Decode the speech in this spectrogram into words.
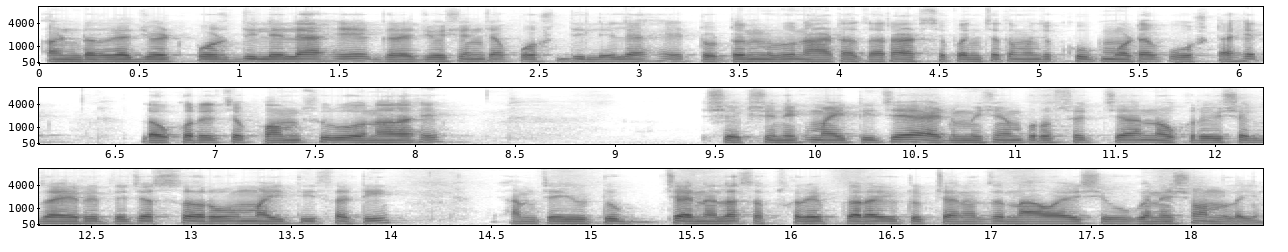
अंडर ग्रॅज्युएट पोस्ट दिलेले आहे ग्रॅज्युएशनच्या पोस्ट दिलेल्या आहे. टोटल मिळून आठ हजार आठशे पंच्याहत्तर म्हणजे खूप मोठ्या पोस्ट आहेत. लवकर याचे फॉर्म सुरू होणार आहे. शैक्षणिक माहितीच्या ॲडमिशन प्रोसेसच्या नोकरीविषयक जाहिरातीच्या सर्व माहितीसाठी आमच्या यूट्यूब चॅनलला सबस्क्राईब करा. यूट्यूब चॅनलचं नाव आहे शिवगणेश ऑनलाईन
